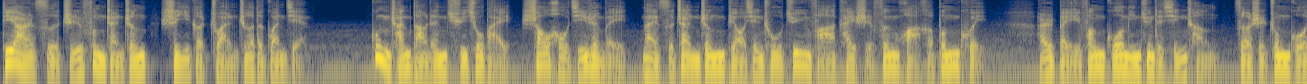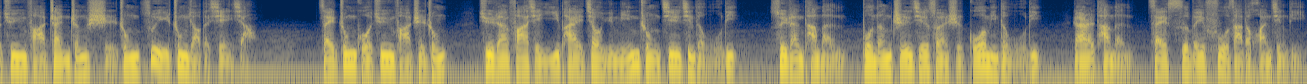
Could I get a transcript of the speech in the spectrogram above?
第二次直奉战争是一个转折的关键。共产党人瞿秋白稍后即认为，那次战争表现出军阀开始分化和崩溃，而北方国民军的形成，则是中国军阀战争史中最重要的现象。在中国军阀之中，居然发现一派较与民众接近的武力，虽然他们不能直接算是国民的武力，然而他们在思维复杂的环境里，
